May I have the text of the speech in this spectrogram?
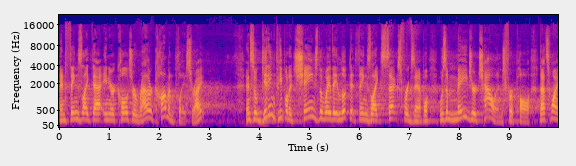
and things like that in your culture rather commonplace, right? And so, getting people to change the way they looked at things like sex, for example, was a major challenge for Paul. That's why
